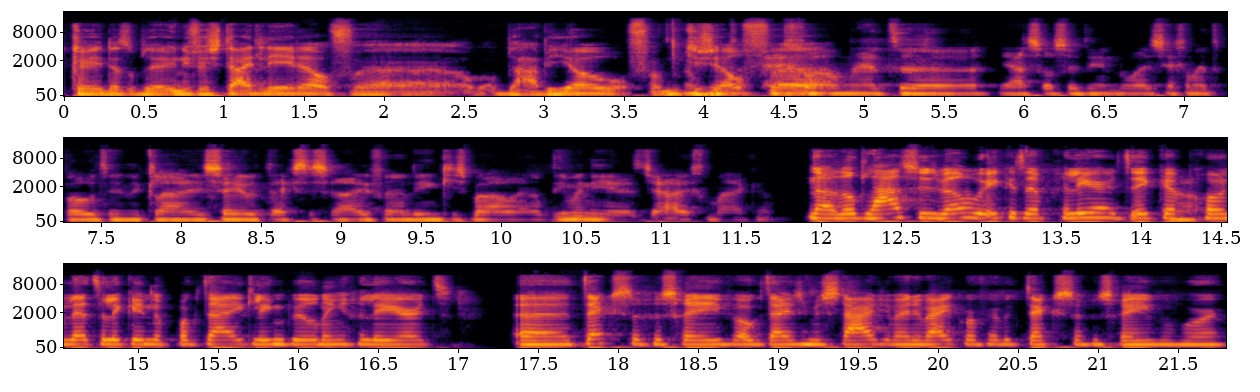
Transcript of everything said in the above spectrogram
Kun je dat op de universiteit leren of op de HBO? Of moet je zelf. Echt gewoon met, ja, zoals we het in Noord zeggen, met de poten in de klei, SEO-teksten schrijven en linkjes bouwen en op die manier het je eigen maken. Nou, dat laatste is wel hoe ik het heb geleerd. Ik heb gewoon letterlijk in de praktijk linkbuilding geleerd uh, teksten geschreven. Ook tijdens mijn stage bij de Wijkorf heb ik teksten geschreven voor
